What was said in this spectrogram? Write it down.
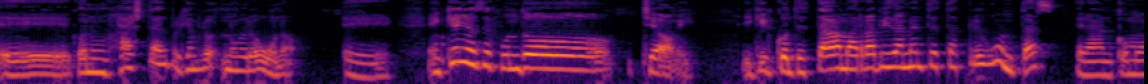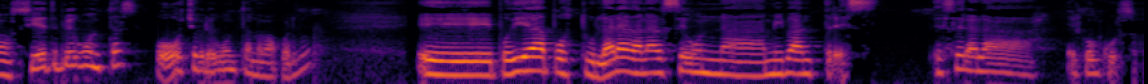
eh, con un hashtag, por ejemplo, número uno. Eh, ¿En qué año se fundó Xiaomi? Y quien contestaba más rápidamente estas preguntas, eran como siete preguntas, o ocho preguntas, no me acuerdo, eh, podía postular a ganarse una Mi Band 3. Ese era la, el concurso.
